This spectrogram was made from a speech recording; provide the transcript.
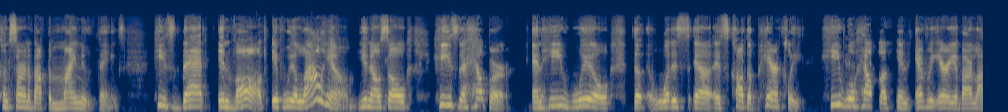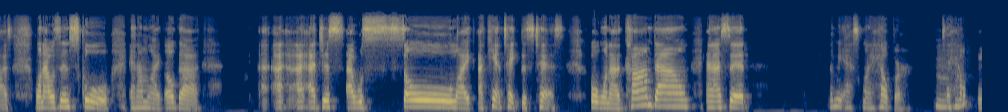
concerned about the minute things he's that involved if we allow him you know so he's the helper and he will the what is uh, it's called the paraclete he yes. will help us in every area of our lives. When I was in school, and I'm like, oh God, I, I, I just I was so like I can't take this test. But when I calmed down and I said, let me ask my helper mm-hmm. to help me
